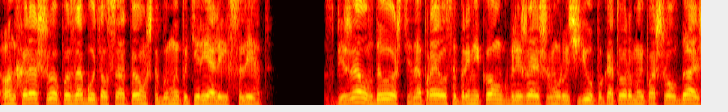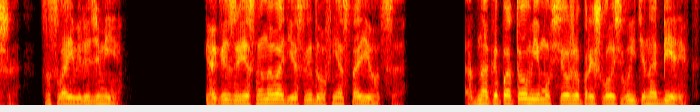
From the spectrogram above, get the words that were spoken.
Он хорошо позаботился о том, чтобы мы потеряли их след. Сбежал в дождь и направился прямиком к ближайшему ручью, по которому и пошел дальше со своими людьми. Как известно, на воде следов не остается. Однако потом ему все же пришлось выйти на берег.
